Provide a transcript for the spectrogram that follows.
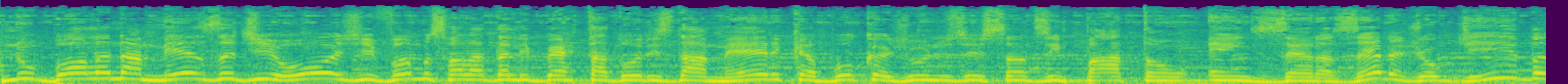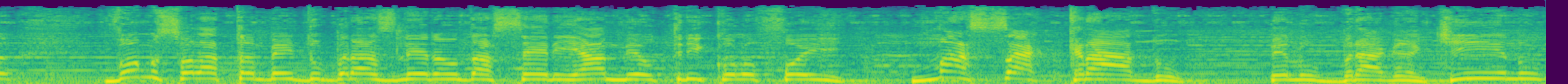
No Bola na Mesa de hoje, vamos falar da Libertadores da América. Boca Juniors e Santos empatam em 0 a 0 é jogo de ida. Vamos falar também do Brasileirão da Série A. Meu tricolor foi massacrado pelo Bragantino.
